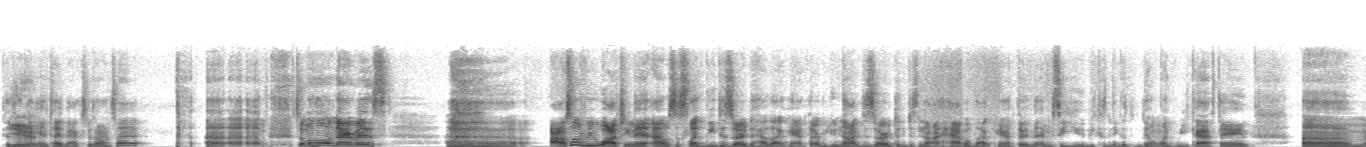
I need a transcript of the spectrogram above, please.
because yeah. of the anti-vaxxers on set. um, so I'm a little nervous. I also rewatching it, I was just like, we deserve to have Black Panther. We do not deserve to just not have a Black Panther in the MCU because niggas don't like recasting. Um,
